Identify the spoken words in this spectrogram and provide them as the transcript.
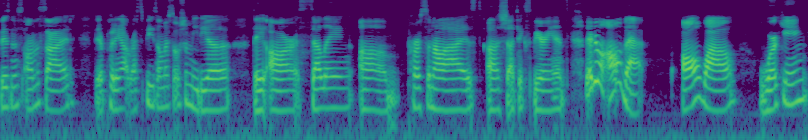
business on the side. They're putting out recipes on their social media. They are selling um, personalized uh, chef experience. They're doing all that, all while working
